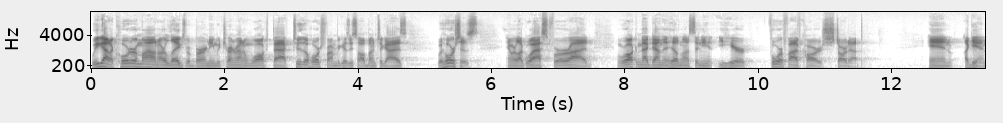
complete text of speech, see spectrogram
We got a quarter of a mile and our legs were burning. We turned around and walked back to the horse farm because we saw a bunch of guys with horses. And we're like, we'll ask for a ride. And we're walking back down the hill, and all of a sudden you, you hear four or five cars start up. And again,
